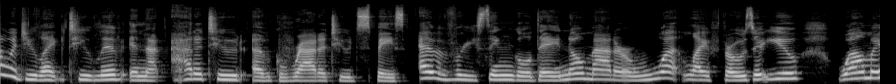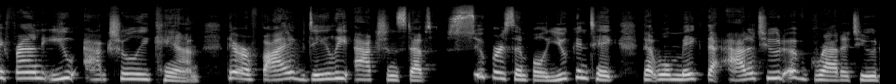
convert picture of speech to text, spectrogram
How would you like to live in that attitude of gratitude space every single day, no matter what life throws at you? Well, my friend, you actually can. There are five daily action steps, super simple, you can take that will make the attitude of gratitude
